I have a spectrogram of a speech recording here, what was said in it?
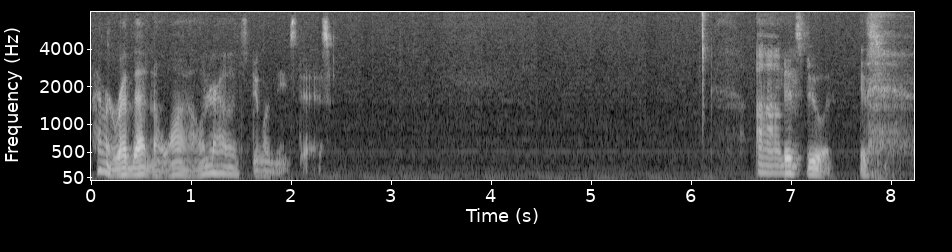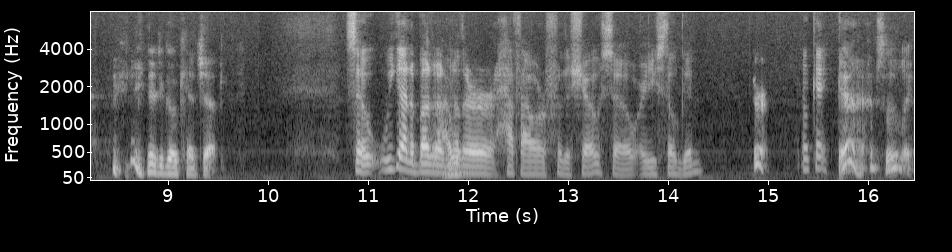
I haven't read that in a while. I wonder how that's doing these days. Um, It's doing. It's, you need to go catch up. So we got about will- another half hour for the show. So are you still good? Sure. Okay. Yeah, absolutely.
